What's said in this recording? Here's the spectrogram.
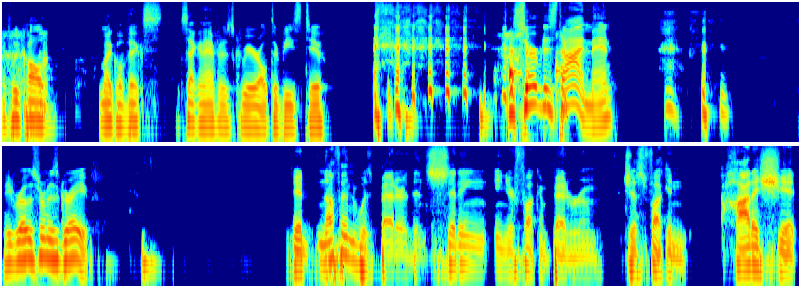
if we called Michael Vick's second half of his career Alter Beast 2. He served his time, man. He rose from his grave. Dude, nothing was better than sitting in your fucking bedroom, just fucking hot as shit,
